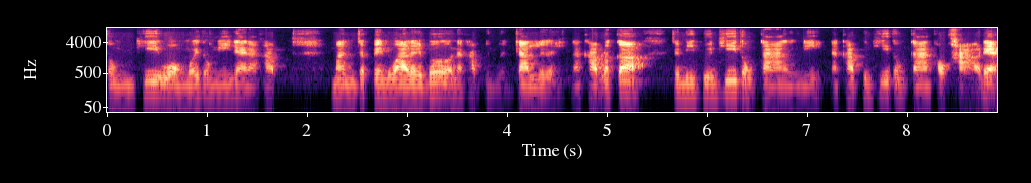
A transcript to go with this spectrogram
ตรงที่วงไว้ตรงนี้เนี่ยนะครับ มันจะเป็น variable นะครับเหมือนกันเลยนะครับ แล้วก็จะมีพื้นที่ตรงกลางตรงนี้นะครับ พื้นที่ตรงกลางขาวๆเนี่ย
